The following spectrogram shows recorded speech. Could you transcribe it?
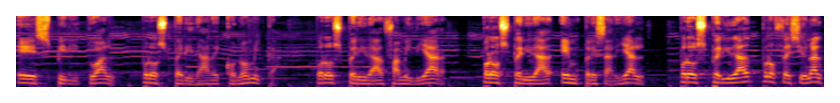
espiritual, prosperidad económica, prosperidad familiar, prosperidad empresarial, prosperidad profesional.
